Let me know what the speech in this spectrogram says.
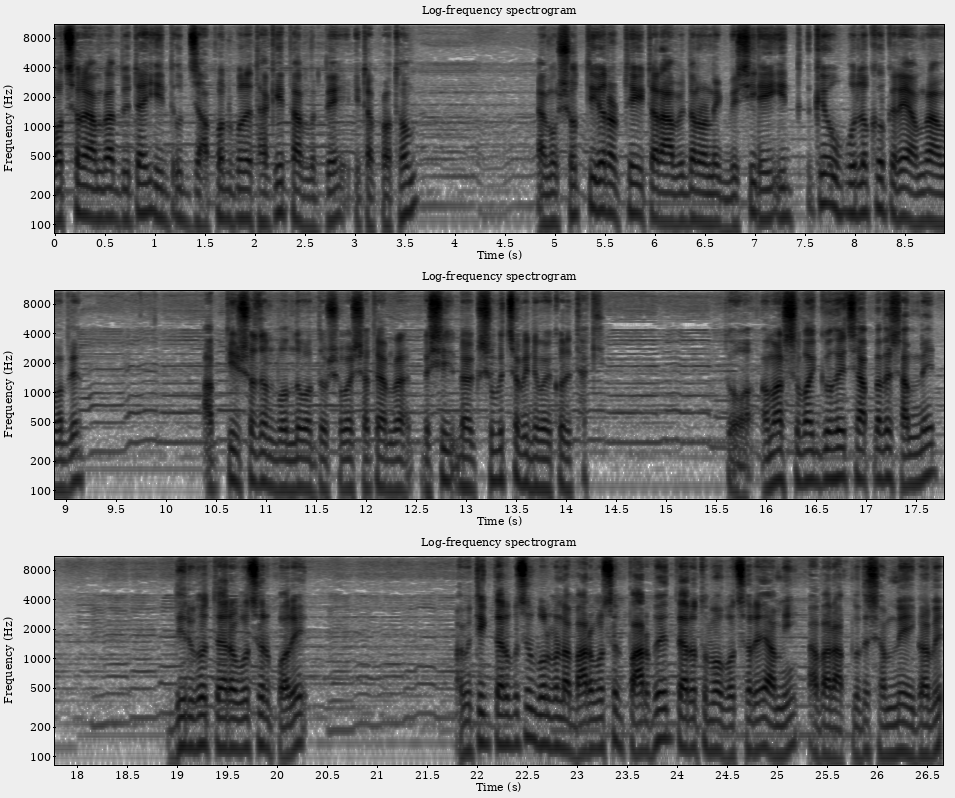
বছরে আমরা দুইটাই ঈদ উদযাপন করে থাকি, তার মধ্যে এটা প্রথম। এবং সত্যিকার অর্থে এটার আবেদন অনেক বেশি। এই ঈদকে উপলক্ষ করে আমরা আমাদের আত্মীয় স্বজন বন্ধু বান্ধব সবার সাথে আমরা বেশিরভাগ শুভেচ্ছা বিনিময় করে থাকি। তো আমার সৌভাগ্য হয়েছে আপনাদের সামনে দীর্ঘ তেরো বছর পরে, আমি ঠিক তেরো বছর বলব না, বারো বছর পার হয়ে তেরোতম বছরে আমি আবার আপনাদের সামনে এইভাবে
